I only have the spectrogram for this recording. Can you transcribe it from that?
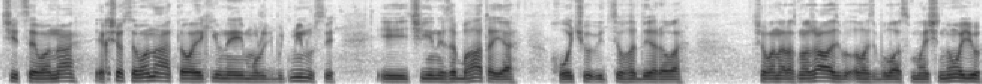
чи це вона. Якщо це вона, то які в неї можуть бути мінуси, і чи не забагато я хочу від цього дерева що вона розмножалась, була смачною,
